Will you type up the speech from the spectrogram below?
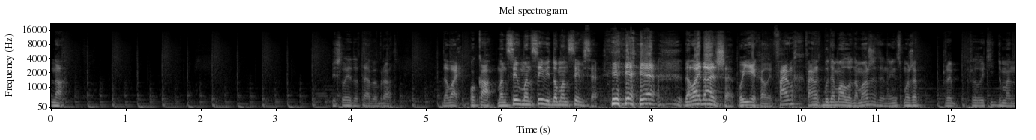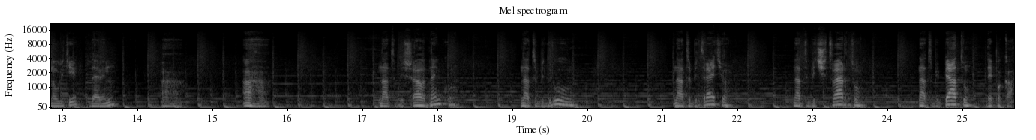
На. Пішли до тебе, брат. Давай, пока. Мансив, мансив і домансився. Хе-хе-хе. Давай далі. Поїхали. Фенг. Фенг буде мало дамажити, але він зможе при... прилетіти до мене на ульті. Де він? Ага. Ага. На тобі ще одненьку. На тобі другу. На тобі третю. На тобі четверту. На тобі п'яту. Та й пока.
